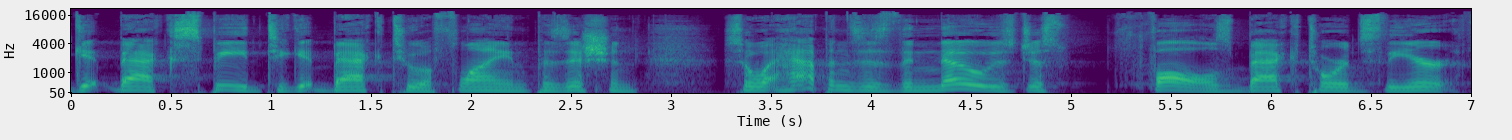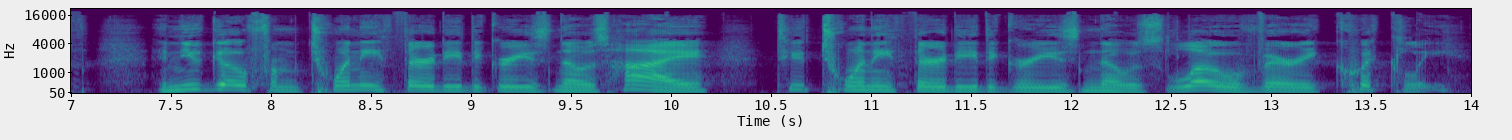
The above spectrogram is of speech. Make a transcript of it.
get back speed to get back to a flying position. So what happens is the nose just falls back towards the earth. And you go from 20, 30 degrees nose high to 20, 30 degrees nose low very quickly.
